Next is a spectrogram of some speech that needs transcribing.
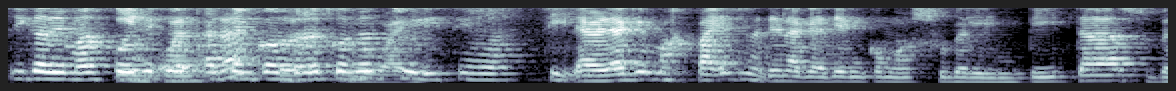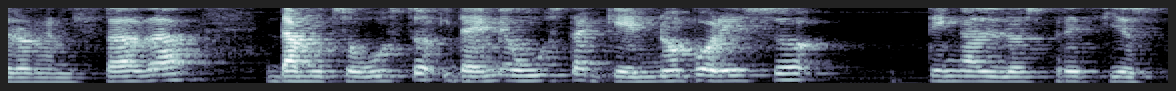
Y que además puedes hasta encontrar cosas cosas, chulísimas. Sí, la verdad que Magpie es una tienda que la tienen como súper limpita, súper organizada, da mucho gusto y también me gusta que no por eso tengan los precios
